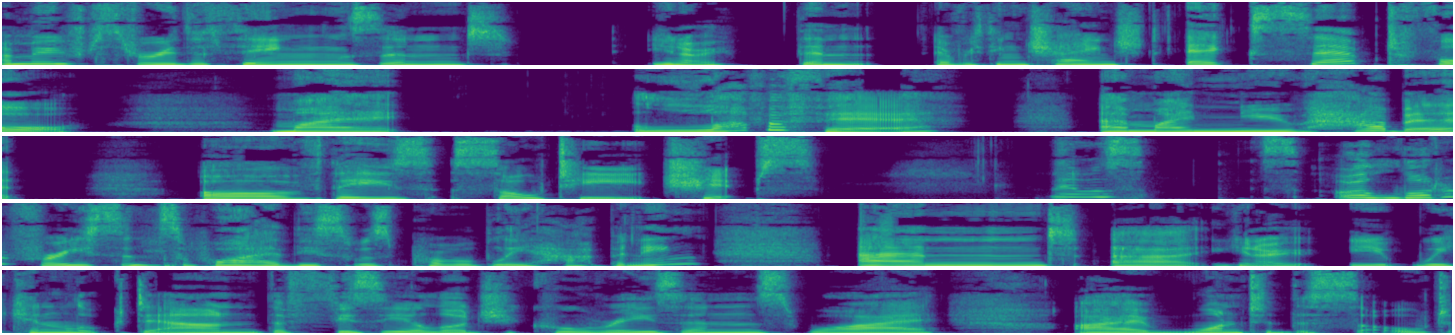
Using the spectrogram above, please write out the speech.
I moved through the things and, you know, then everything changed except for my love affair and my new habit of these salty chips. There was a lot of reasons why this was probably happening. And, uh, you know, we can look down the physiological reasons why I wanted the salt,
